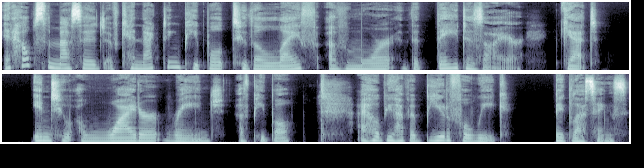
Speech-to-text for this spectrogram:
it helps the message of connecting people to the life of more that they desire get into a wider range of people. I hope you have a beautiful week. Big blessings.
